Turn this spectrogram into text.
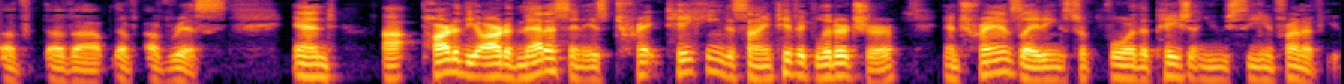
of of, uh, of, of risks, and uh, part of the art of medicine is tra- taking the scientific literature and translating for the patient you see in front of you.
